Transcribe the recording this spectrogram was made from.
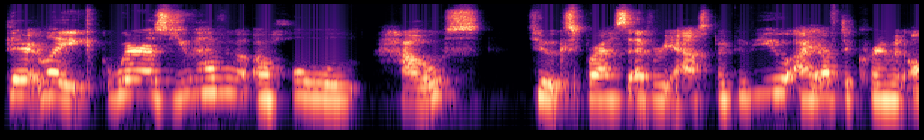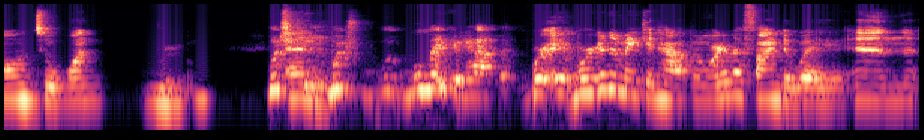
there, like, whereas you have a, whole house to express every aspect of you, I have to cram it all into one room. Which And- can, which will make it happen. We're it, we're gonna make it happen. We're gonna find a way, and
